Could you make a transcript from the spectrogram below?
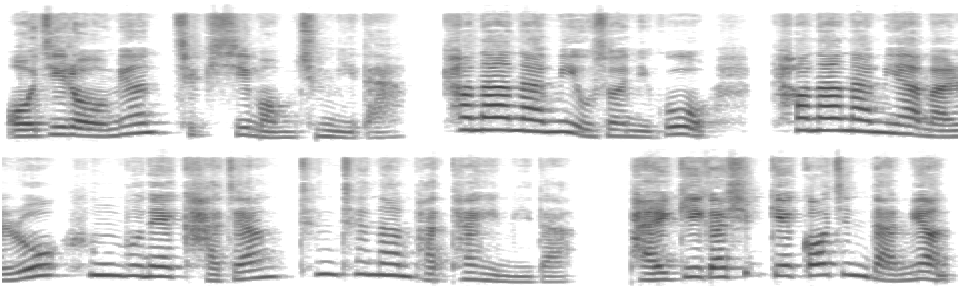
어지러우면 즉시 멈춥니다. 편안함이 우선이고 편안함이야말로 흥분의 가장 튼튼한 바탕입니다. 발기가 쉽게 꺼진다면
